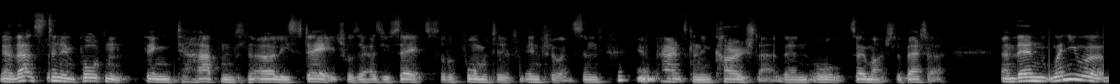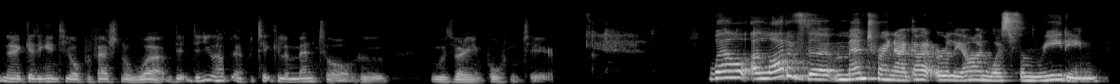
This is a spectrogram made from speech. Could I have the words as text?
Now that's an important thing to happen at an early stage because as you say it's sort of formative influence. And mm-hmm. if parents can encourage that then all so much the better and then when you were you know, getting into your professional work, did, did you have a particular mentor who, who was very important to you? Well, a lot of the mentoring I got early on was from reading.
